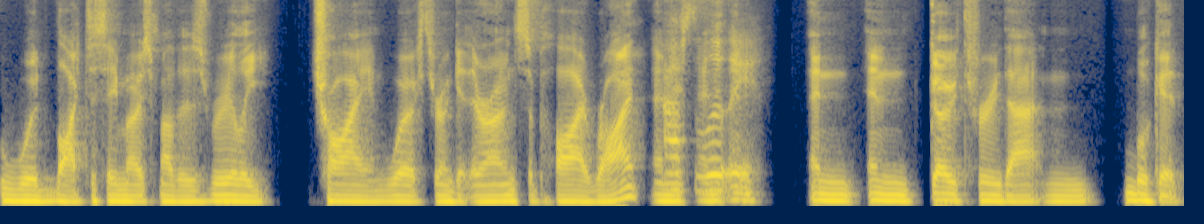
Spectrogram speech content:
would like to see most mothers really try and work through and get their own supply right. And, Absolutely. And, and and and go through that and look at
